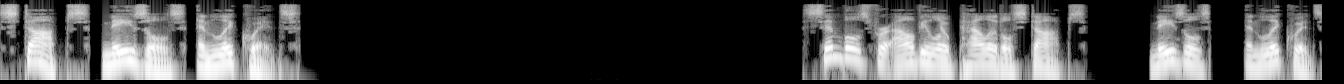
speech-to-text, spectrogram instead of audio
Stops, nasals, and liquids. Symbols for alveolo-palatal stops—nasals, and liquids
